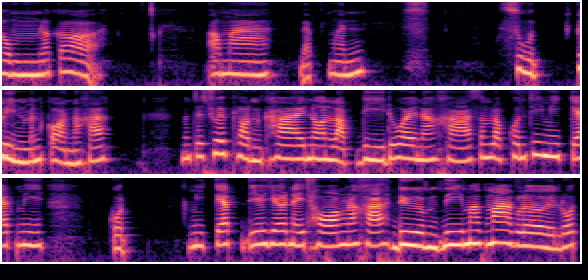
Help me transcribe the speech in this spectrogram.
ดมแล้วก็เอามาแบบเหมือนสูดกลิ่นมันก่อนนะคะ มันจะช่วยผ่อนคลายนอนหลับดีด้วยนะคะสำหรับคนที่มีแก๊สมีกดมีแก๊สเยอะๆในท้องนะคะ ดื่มดีมากๆเลยลด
